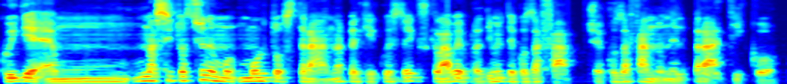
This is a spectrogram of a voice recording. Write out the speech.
Quindi è un- una situazione mo- molto strana perché questo exclave praticamente cosa fa? Cioè cosa fanno nel pratico?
